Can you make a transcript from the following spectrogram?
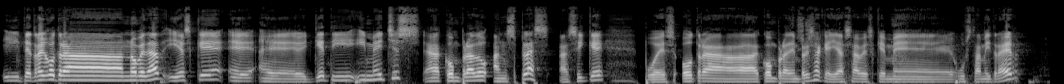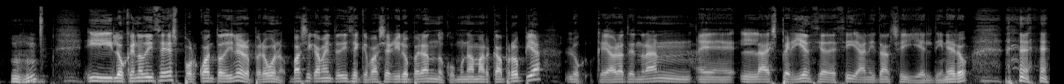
Y te traigo otra novedad y es que eh, eh, Getty Images ha comprado Unsplash. Así que, pues otra compra de empresa que ya sabes que me gusta a mí traer. Y lo que no dice es por cuánto dinero, pero bueno, básicamente dice que va a seguir operando como una marca propia, lo que ahora tendrán eh, la experiencia, decían y tal, sí, y el dinero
